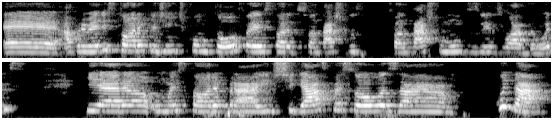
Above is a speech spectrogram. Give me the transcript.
É, a primeira história que a gente contou foi a história dos fantásticos, Fantástico Mundo dos Livros Voadores, que era uma história para instigar as pessoas a cuidar,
